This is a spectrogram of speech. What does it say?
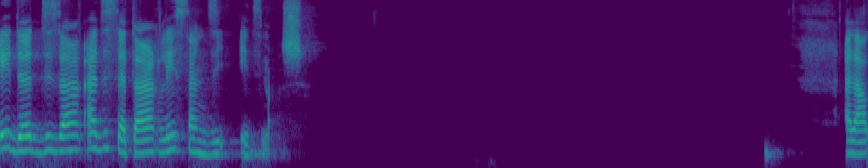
et de 10h à 17h les samedis et dimanches. Alors,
